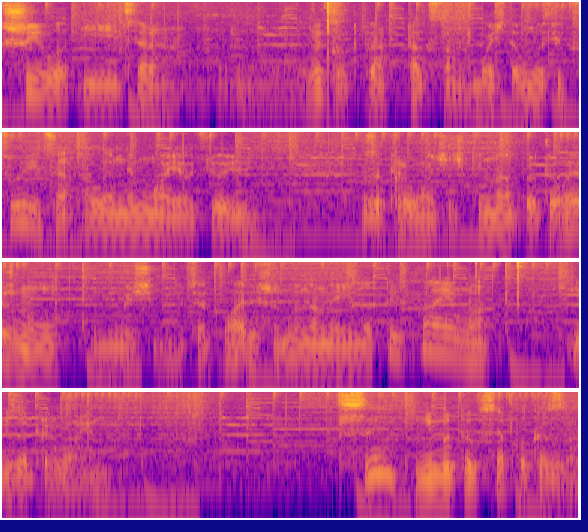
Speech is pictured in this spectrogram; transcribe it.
шило і ця е, викрутка так само, бачите, воно фіксується, але немає оцієї закривачечки на протилежному. Бачимо, ця клавіша, ми на неї натискаємо і закриваємо. Все, нібито все показав.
